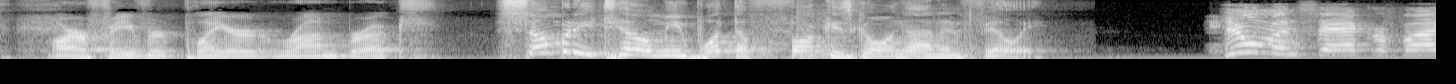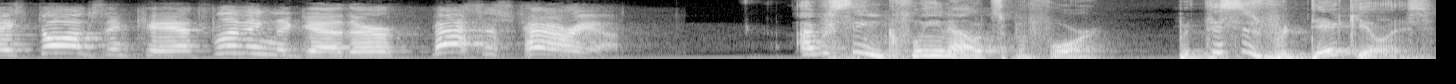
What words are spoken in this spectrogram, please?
our favorite player, Ron Brooks. Somebody tell me what the fuck is going on in Philly. Human sacrifice, dogs and cats living together, mass hysteria. I've seen cleanouts before, but this is ridiculous.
